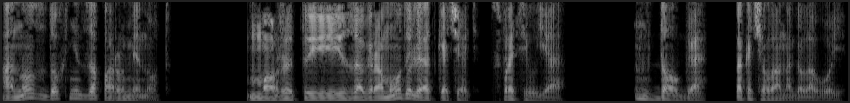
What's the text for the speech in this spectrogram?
оно сдохнет за пару минут. «Может, и из агромодуля откачать?» — спросил я. «Долго», — покачала она головой.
